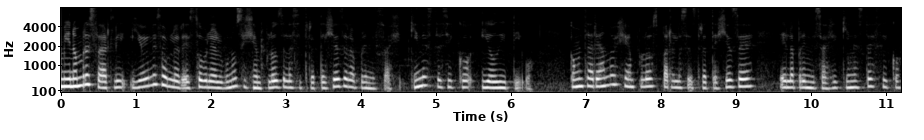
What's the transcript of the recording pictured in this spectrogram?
mi nombre es Arlie y hoy les hablaré sobre algunos ejemplos de las estrategias del aprendizaje kinestésico y auditivo. Comenzaré dando ejemplos para las estrategias del el aprendizaje kinestésico,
